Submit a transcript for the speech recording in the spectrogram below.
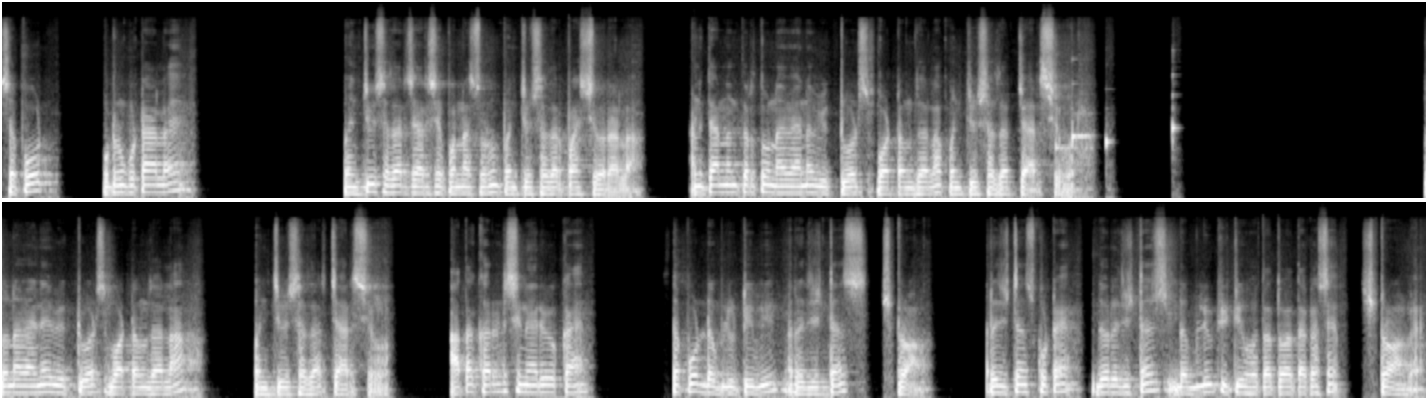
support कुठून कुठं आलाय? पंचवीस हजार चारशे पन्नास वरून पंचवीस हजार पाचशेवर आला. आणि त्यानंतर तो नव्यानं वीक टुवर्ड्स बॉटम झाला पंचवीस हजार चारशेवर तो नव्याने वीक टुवर्ड्स बॉटम झाला पंचवीस हजार चारशेवर आता करंट सिनॅरिओ काय? Support W T B resistance strong resistance कुठे? आहे जो रेजिस्टन्स डब्ल्यू टी टी होता तो आता कसं? स्ट्रॉंग आहे.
